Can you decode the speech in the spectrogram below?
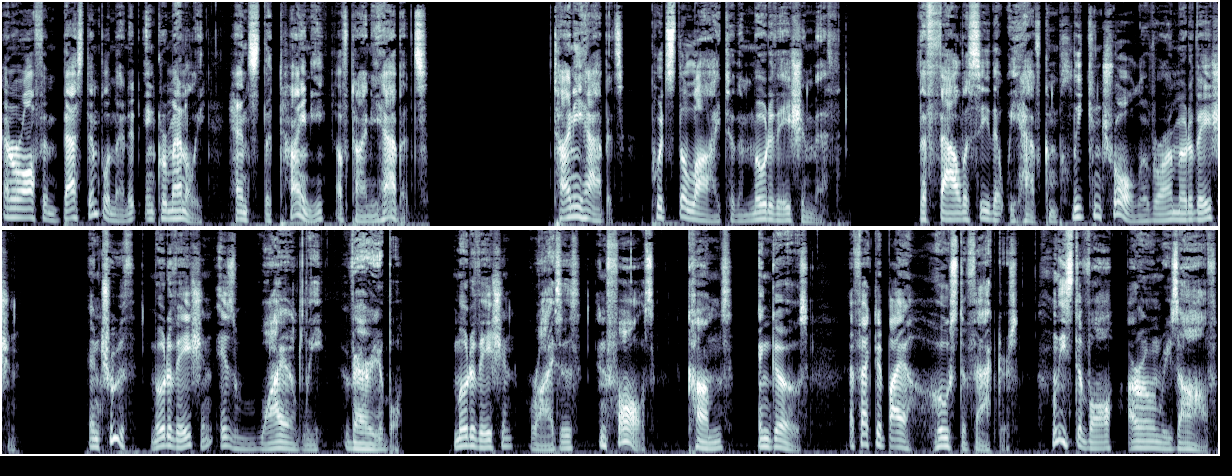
and are often best implemented incrementally, hence the tiny of tiny habits. Tiny Habits puts the lie to the motivation myth the fallacy that we have complete control over our motivation. In truth, motivation is wildly variable. Motivation rises and falls, comes and goes, affected by a host of factors, least of all our own resolve.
